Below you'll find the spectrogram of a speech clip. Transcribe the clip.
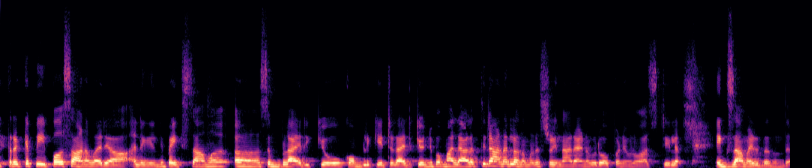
എത്രയൊക്കെ പേപ്പേഴ്സ് ആണ് വരിക അല്ലെങ്കിൽ ഇനിയിപ്പോൾ എക്സാം സിമ്പിൾ ആയിരിക്കുമോ കോംപ്ലിക്കേറ്റഡ് ആയിരിക്കുമോ ഇനിയിപ്പോൾ മലയാളത്തിലാണല്ലോ നമ്മൾ ശ്രീനാരായണ ഗുരു ഓപ്പൺ യൂണിവേഴ്സിറ്റിയിൽ എക്സാം എഴുതുന്നത്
